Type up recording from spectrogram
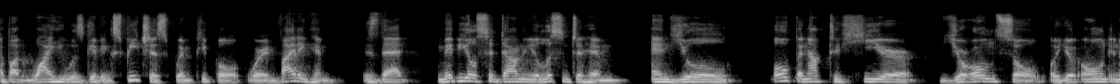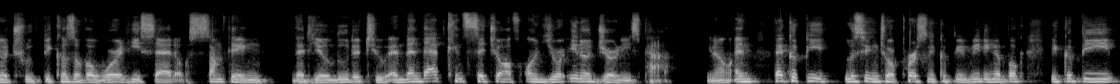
about why he was giving speeches when people were inviting him is that maybe you'll sit down and you'll listen to him and you'll open up to hear your own soul or your own inner truth because of a word he said or something that he alluded to. And then that can set you off on your inner journey's path, you know, and that could be listening to a person, it could be reading a book, it could be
